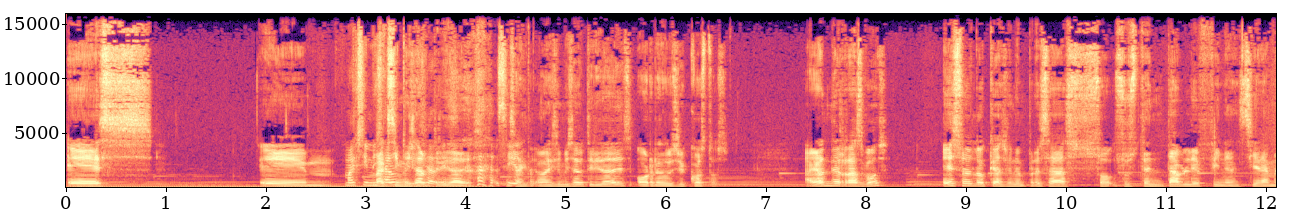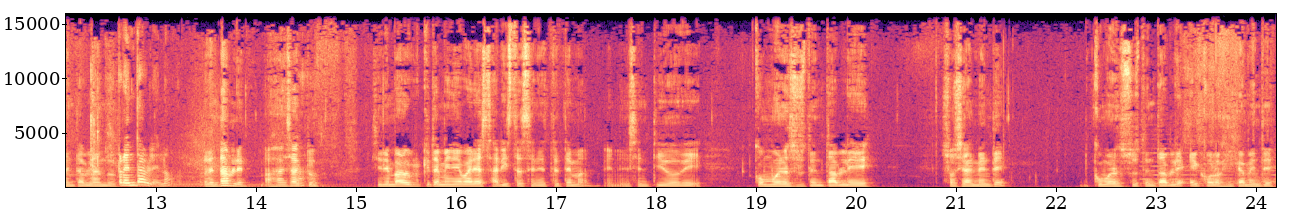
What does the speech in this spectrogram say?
es eh, maximizar, utilidades. maximizar utilidades o reducir costos. A grandes rasgos, eso es lo que hace una empresa sustentable financieramente hablando. Rentable, ¿no? Rentable, ajá, exacto. Sin embargo, creo que también hay varias aristas en este tema, en el sentido de cómo eres sustentable socialmente, cómo eres sustentable ecológicamente.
